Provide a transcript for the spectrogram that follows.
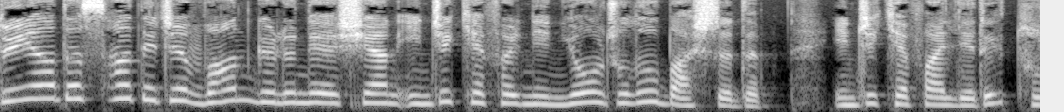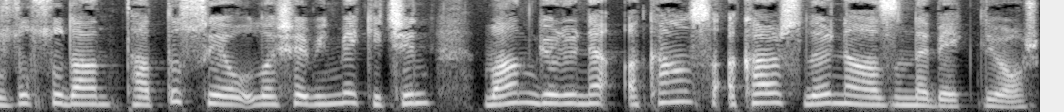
Dünyada sadece Van Gölü'nde yaşayan inci kefalinin yolculuğu başladı. İnci kefalleri tuzlu sudan tatlı suya ulaşabilmek için Van Gölü'ne akan akarsuların ağzında bekliyor.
